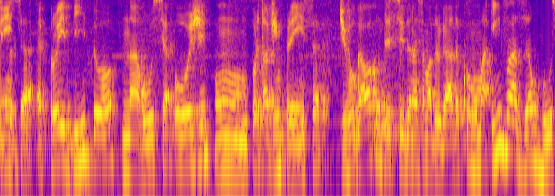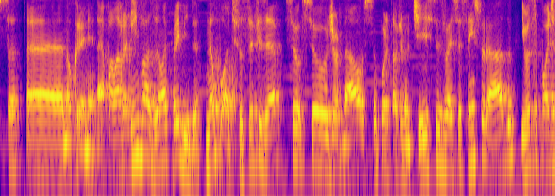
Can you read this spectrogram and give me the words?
imprensa é proibido na Rússia hoje um portal de imprensa divulgar o acontecido nessa madrugada como uma invasão russa é, na Ucrânia. A palavra invasão é proibida. Não pode. Se você fizer seu, seu jornal, seu portal de notícias, vai ser censurado e você pode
